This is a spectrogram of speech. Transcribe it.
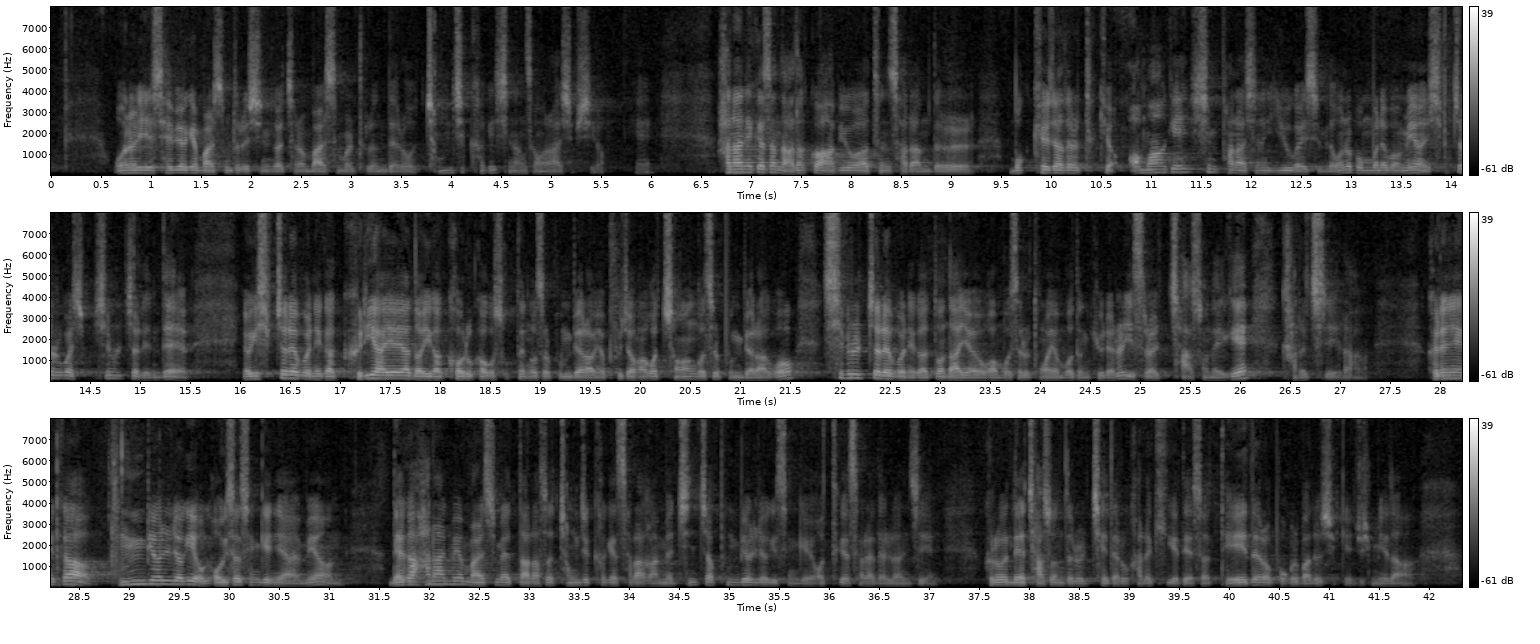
오늘 이 새벽에 말씀 들으시는 것처럼 말씀을 들은 대로 정직하게 신앙생활을 하십시오. 예. 하나님께서 나답과 아비와 같은 사람들 목회자들 특히 엄하게 심판하시는 이유가 있습니다. 오늘 본문에 보면 10절과 11절인데 여기 10절에 보니까 그리하여야 너희가 거룩하고 속된 것을 분별하며 부정하고 정한 것을 분별하고 11절에 보니까 또 나 여호와 모세를 통하여 모든 규례를 이스라엘 자손에게 가르치리라. 그러니까 분별력이 어디서 생기냐 하면 내가 하나님의 말씀에 따라서 정직하게 살아가면 진짜 분별력이 생겨요. 어떻게 살아야 될런지. 그리고 내 자손들을 제대로 가르치게 돼서 대대로 복을 받을 수 있게 해주십니다.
